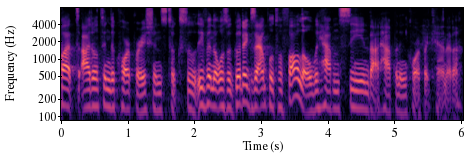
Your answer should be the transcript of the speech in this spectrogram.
but I don't think the corporations took suit. Even though it was a good example to follow, we haven't seen that happen in corporate Canada.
